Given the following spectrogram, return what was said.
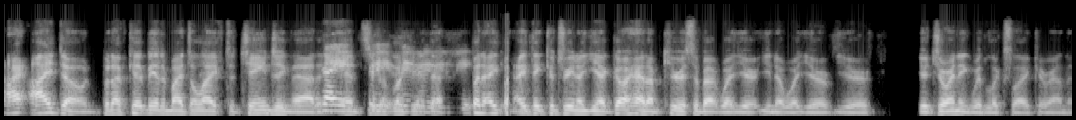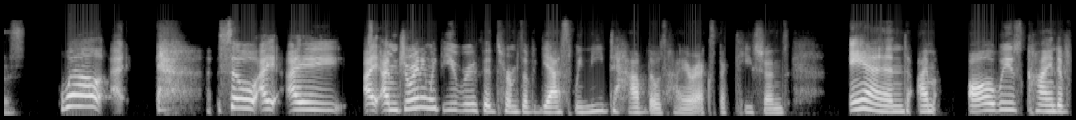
I, I don't, but I've committed my life to changing that and, right, and sort right, of looking right, at that. But I, I think Katreena, yeah, go ahead. I'm curious about what your, you know, what your your your joining with looks like around this? Well, I, so I, I I I'm joining with you, Ruth, in terms of yes, we need to have those higher expectations, and I'm always kind of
